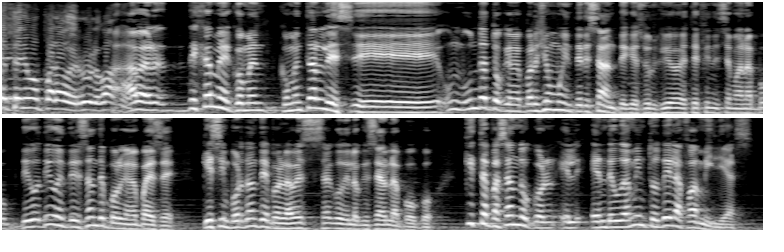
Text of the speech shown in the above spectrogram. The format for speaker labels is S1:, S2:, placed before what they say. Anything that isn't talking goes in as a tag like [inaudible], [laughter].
S1: ¿Qué tenemos para hoy, Rulo? Vamos.
S2: A ver, déjame comentarles eh, un, dato que me pareció muy interesante que surgió este fin de semana. Digo, digo interesante porque me parece que es importante, pero a la vez es algo de lo que se habla poco. ¿Qué está pasando con el endeudamiento de las familias?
